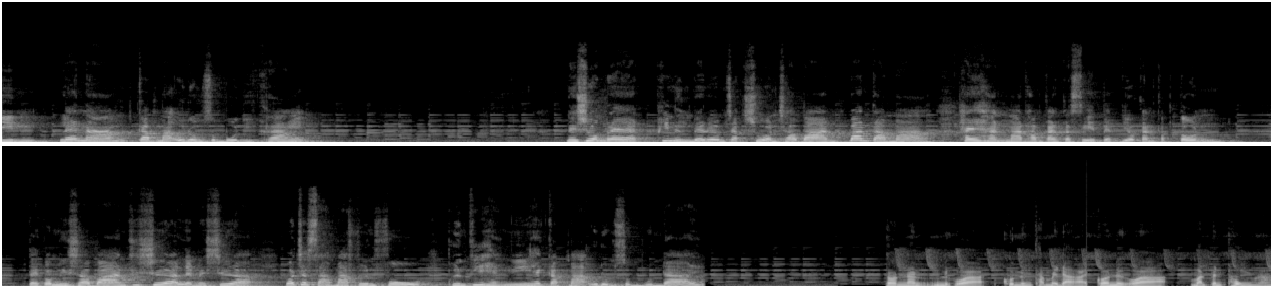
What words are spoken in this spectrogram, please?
ดินและน้ำกลับมาอุดมสมบูรณ์อีกครั้ง ในช่วงแรกพี่หนึ่งได้เริ่มชักชวนชาวบ้านบ้านตามมา ให้หันมาทำการเกษตรแบบเดียวกันกับตน แต่ก็มีชาวบ้านที่เชื่อและไม่เชื่อ ว่าจะสามารถฟื้นฟู พื้นที่แห่งนี้ให้กลับมาอุดมสมบูรณ์ได้ตอนนั้นนึกว่าคนหนึ่งทำไม่ได้ ก็นึกว่า มันเป็นทุ่งนะ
